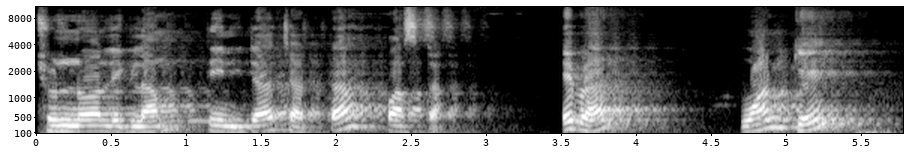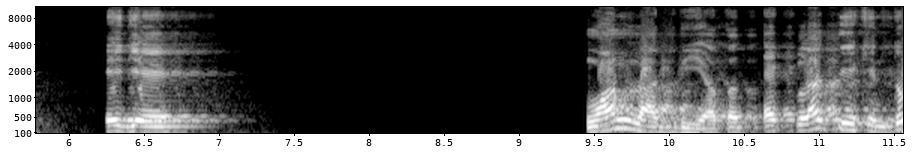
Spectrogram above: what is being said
শূন্য লিখলাম, তিনটা, চারটা, পাঁচটা। এবার ওয়ানকে এই যে ওয়ান লাখ দিয়ে, অর্থাৎ এক লাখ দিয়ে কিন্তু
